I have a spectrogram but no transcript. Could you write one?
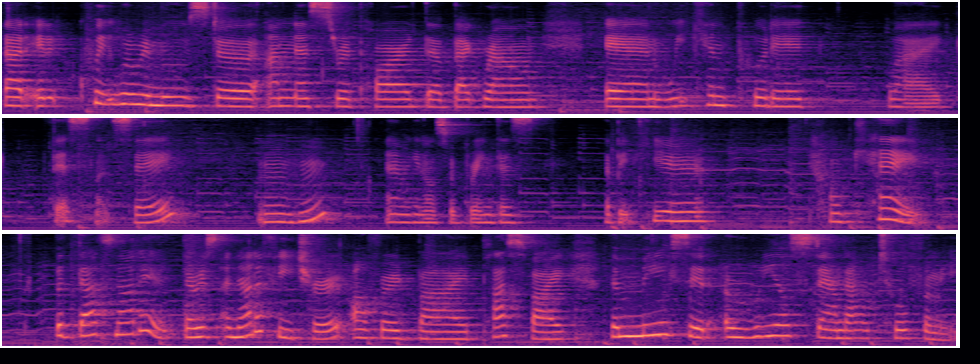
that it quickly removes the unnecessary part the background and we can put it like this let's say. Mm -hmm. and we can also bring this a bit here. Okay but that's not it. There is another feature offered by Plastify that makes it a real standout tool for me.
